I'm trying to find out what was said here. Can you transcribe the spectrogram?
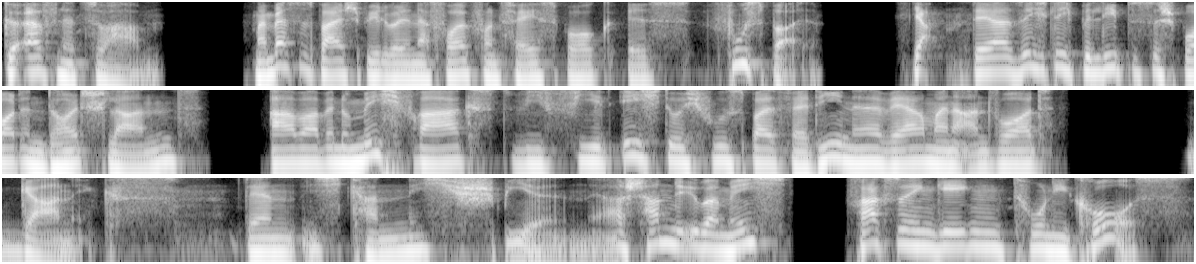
geöffnet zu haben. Mein bestes Beispiel über den Erfolg von Facebook ist Fußball. Ja, der sichtlich beliebteste Sport in Deutschland. Aber wenn du mich fragst, wie viel ich durch Fußball verdiene, wäre meine Antwort gar nichts denn ich kann nicht spielen. Ja, Schande über mich. Fragst du hingegen Toni Kroos,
